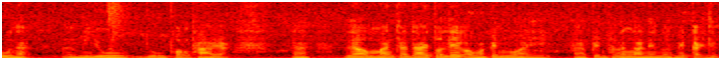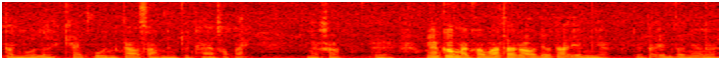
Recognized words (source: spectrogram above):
u นะมี u u พ่วงท้ายอะนะแล้วมันจะได้ตัวเลขออกมาเป็นหน่วยเป็นพลังงานในหน่วยเมกะอิเล็กตรอนโวลต์เลย แค่คูณ 931.5 เข้าไปนะครับเอองั้นก็หมายความว่าถ้าเราเอาเดลต้า m เนี่ยเดลต้า m ตัวเนี้ยนะ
